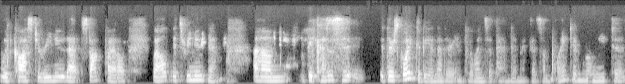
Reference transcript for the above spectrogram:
would cost to renew that stockpile. Well, it's renewed now um, because there's going to be another influenza pandemic at some point and we'll mm-hmm. need to,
